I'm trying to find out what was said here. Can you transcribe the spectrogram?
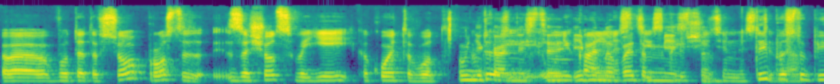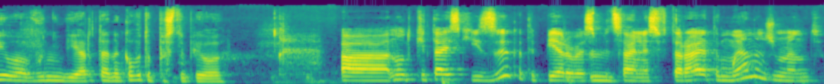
э, вот это все просто за счет своей какой-то вот Уникальности. ну, Именно в этом месте. исключительности, Ты да. поступила в универ, ты на кого ты поступила? А, ну, вот китайский язык это первая специальность, вторая это менеджмент.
